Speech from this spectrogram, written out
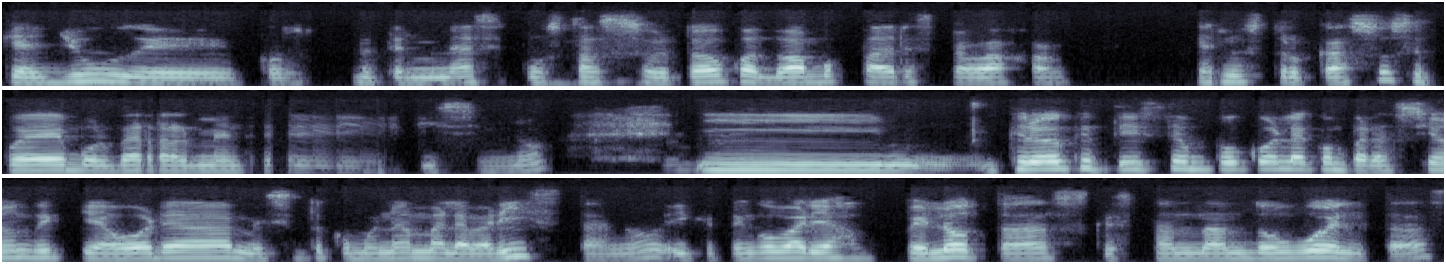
que ayude con determinadas circunstancias, sobre todo cuando ambos padres trabajan, es nuestro caso, se puede volver realmente difícil, ¿no? Y creo que te hice un poco la comparación de que ahora me siento como una malabarista, ¿no? Y que tengo varias pelotas que están dando vueltas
